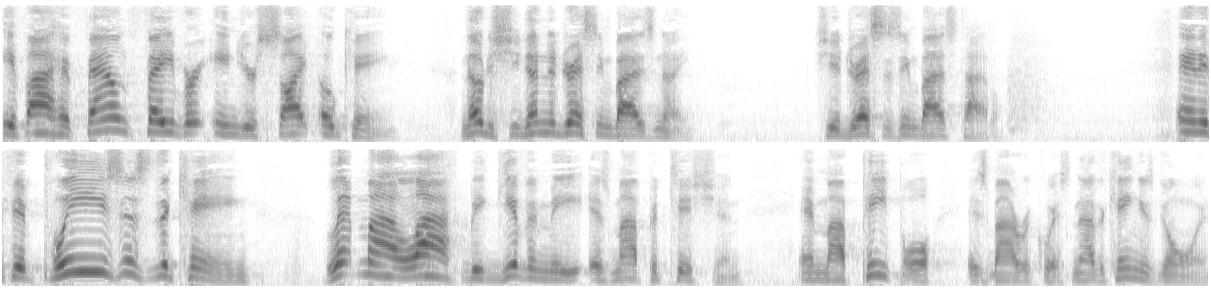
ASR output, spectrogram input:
If I have found favor in your sight, O king. Notice she doesn't address him by his name. She addresses him by his title. And if it pleases the king, let my life be given me as my petition, and my people as my request. Now the king is going,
